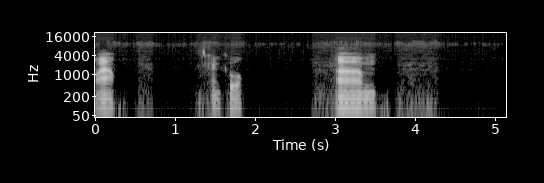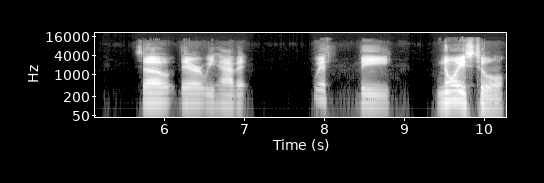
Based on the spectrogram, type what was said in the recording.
Wow. That's kind of cool. Um, so there we have it with the noise tool.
